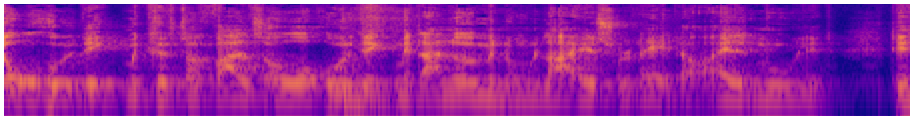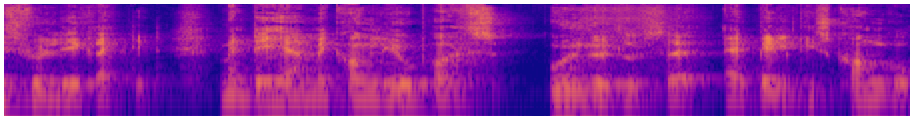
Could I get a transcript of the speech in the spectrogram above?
Overhovedet ikke med Christoph Waltz, overhovedet ikke med, der er noget med nogle legesoldater og alt muligt. Det er selvfølgelig ikke rigtigt. Men det her med kong Leopolds udnyttelse af belgisk Kongo,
